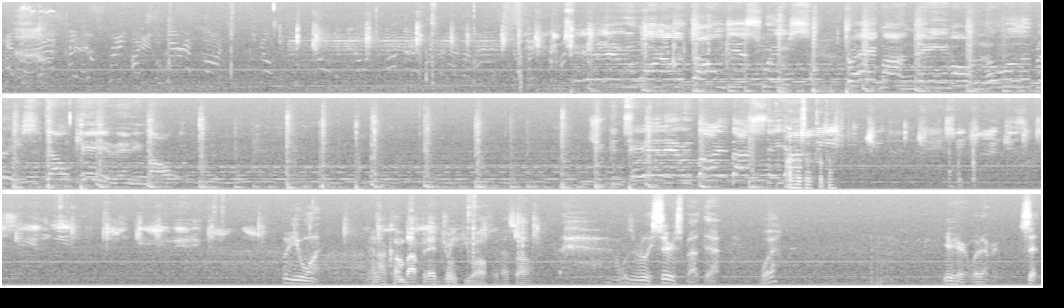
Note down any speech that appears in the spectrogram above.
You offered, that's all. I wasn't really serious about that. What? Here, here, whatever. Sit.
